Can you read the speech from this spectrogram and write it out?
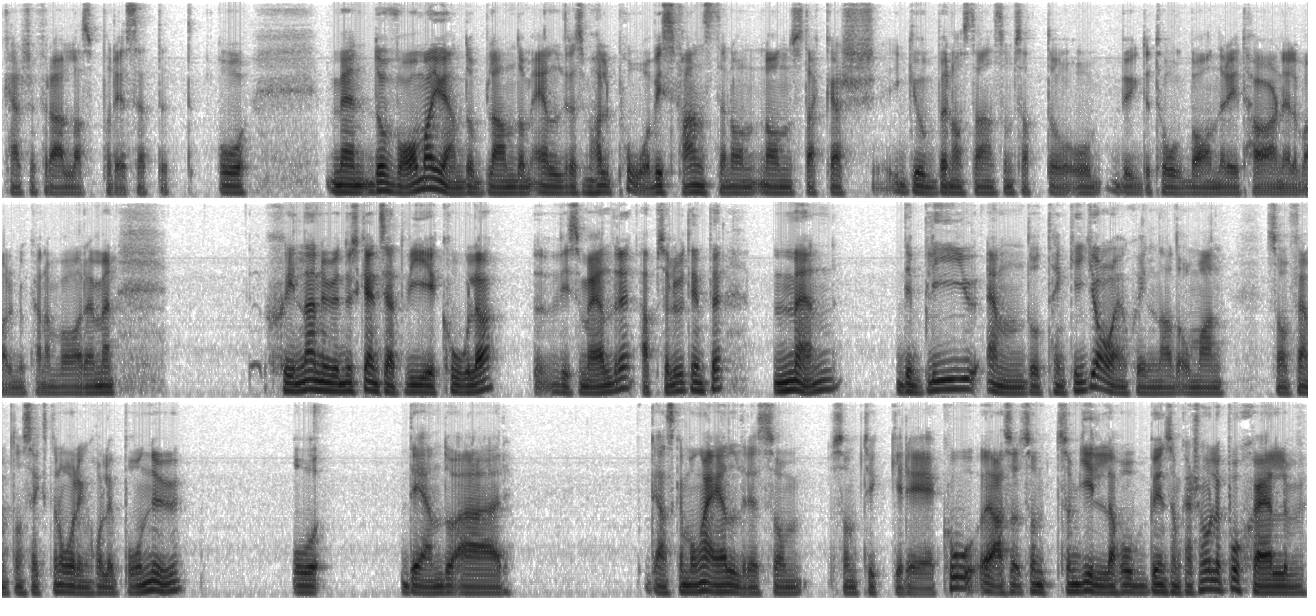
kanske för alla på det sättet. Och, men då var man ju ändå bland de äldre som höll på. Visst fanns det någon, någon stackars gubbe någonstans som satt och, och byggde tågbanor i ett hörn eller vad det nu kan ha varit. Men skillnaden nu, nu ska jag inte säga att vi är coola, vi som är äldre, absolut inte. Men det blir ju ändå, tänker jag, en skillnad om man som 15-16-åring håller på nu och det ändå är ganska många äldre som, som tycker det är cool, alltså som, som gillar hobbyn, som kanske håller på själv,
